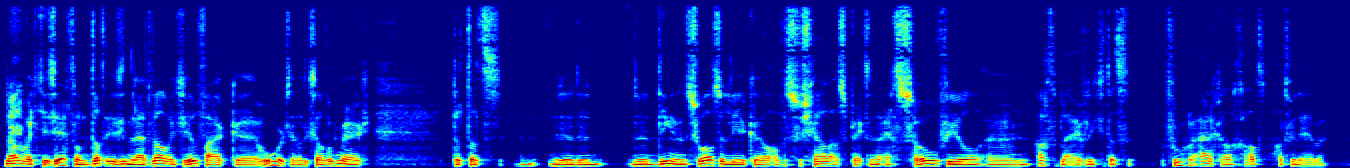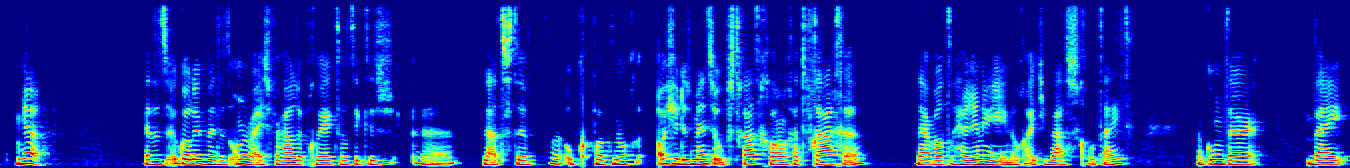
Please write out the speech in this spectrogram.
nou, wat je zegt, want dat is inderdaad wel wat je heel vaak uh, hoort. En wat ik zelf ook merk, dat dat de, de, de dingen zoals de leerkuil of het sociale aspect er echt zoveel um, achterblijven, dat je dat vroeger eigenlijk al gehad had willen hebben. Ja. Ja, dat is ook wel leuk met het onderwijsverhalenproject, wat ik dus uh, laatst heb opgepakt nog. Als je dus mensen op straat gewoon gaat vragen naar wat herinner je je nog uit je basisschooltijd, dan komt daar bij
